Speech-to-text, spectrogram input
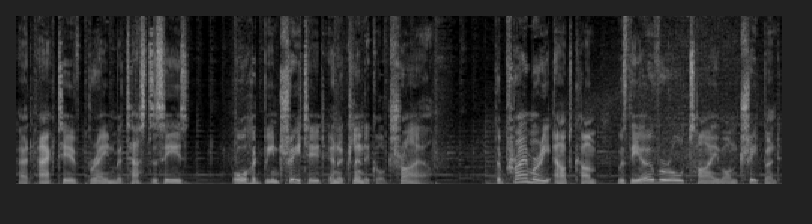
had active brain metastases, or had been treated in a clinical trial. The primary outcome was the overall time on treatment,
